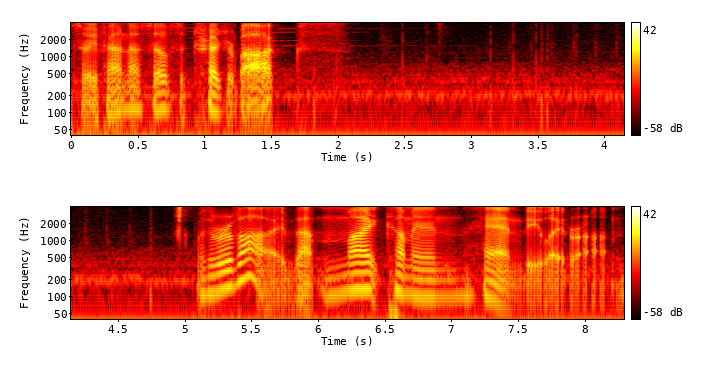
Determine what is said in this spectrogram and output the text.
So we found ourselves a treasure box. With a revive. That might come in handy later on.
